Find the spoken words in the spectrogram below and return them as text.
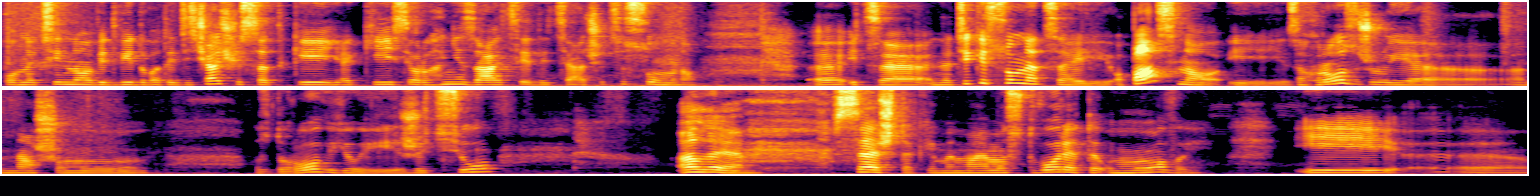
повноцінно відвідувати дитячі садки, якісь організації дитячі. Це сумно. Е, І це не тільки сумно, це і опасно, і загрожує нашому здоров'ю і життю. Але все ж таки ми маємо створювати умови і е,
